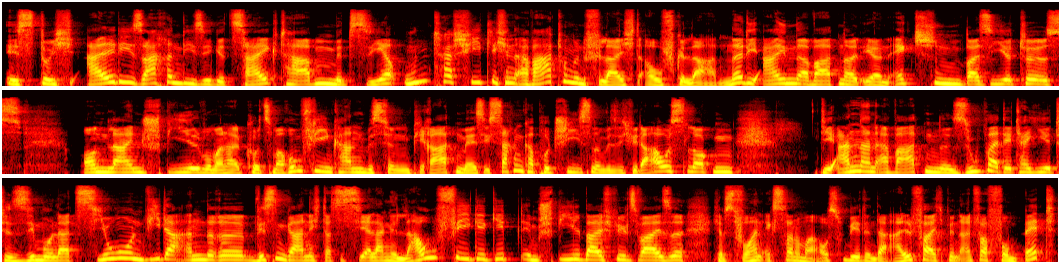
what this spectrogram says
ist durch all die Sachen, die sie gezeigt haben, mit sehr unterschiedlichen Erwartungen vielleicht aufgeladen. Ne? Die einen erwarten halt eher ein Action-basiertes Online-Spiel, wo man halt kurz mal rumfliegen kann, ein bisschen piratenmäßig Sachen kaputt schießen und sich wieder ausloggen. Die anderen erwarten eine super detaillierte Simulation. Wieder andere wissen gar nicht, dass es sehr lange Laufwege gibt im Spiel beispielsweise. Ich habe es vorhin extra nochmal ausprobiert in der Alpha. Ich bin einfach vom Bett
